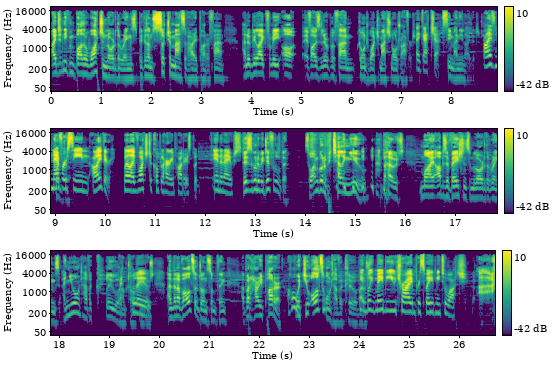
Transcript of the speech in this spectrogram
I didn't even bother watching Lord of the Rings because I'm such a massive Harry Potter fan. And it would be like for me, oh, if I was a Liverpool fan, going to watch a match in Old Trafford. I getcha. See Man United. I've never seen either. Well, I've watched a couple of Harry Potters, but in and out. This is going to be difficult then. So I'm going to be telling you about my observations from Lord of the Rings, and you won't have a clue what I'm talking clue. about. And then I've also done something about Harry Potter, Oh. which you also won't have a clue Yeah, about. but maybe you try and persuade me to watch. Ah.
